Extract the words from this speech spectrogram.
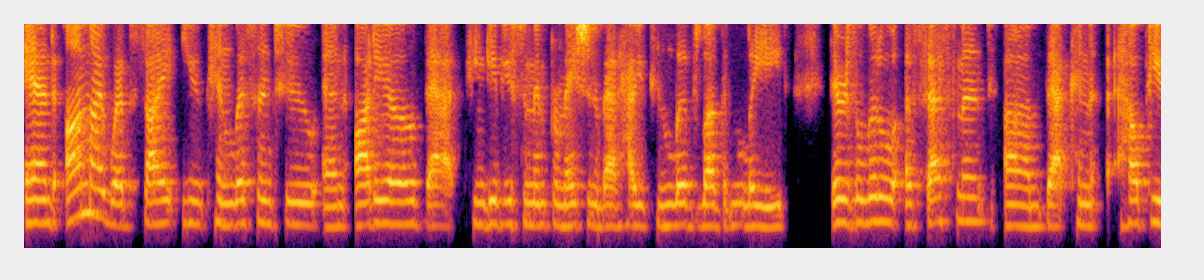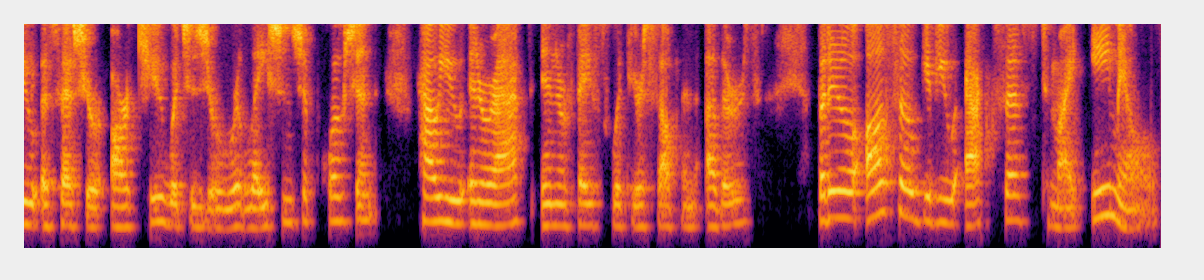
And on my website, you can listen to an audio that can give you some information about how you can live, love, and lead. There's a little assessment um, that can help you assess your RQ, which is your relationship quotient, how you interact, interface with yourself and others. but it'll also give you access to my emails.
